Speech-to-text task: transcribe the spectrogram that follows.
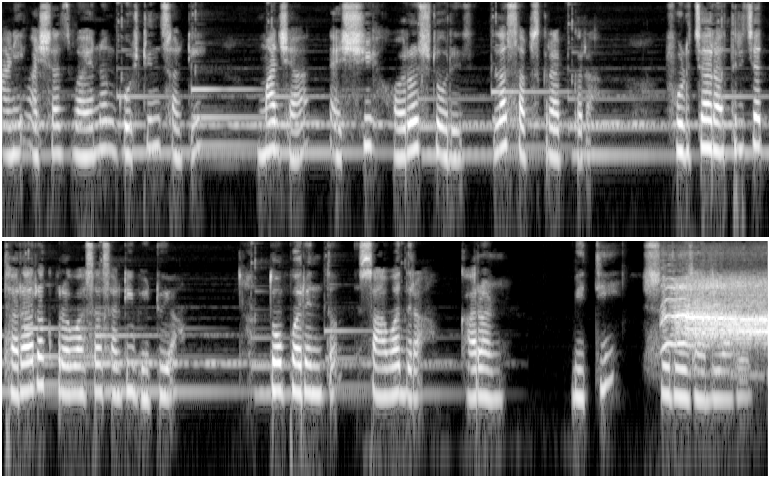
आणि अशाच भयानक गोष्टींसाठी माझ्या एशी हॉरर स्टोरीजला सबस्क्राईब करा. पुढच्या रात्रीच्या थरारक प्रवासासाठी भेटूया. तोपर्यंत सावध राहा कारण भीती सुरू झाली आहे.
